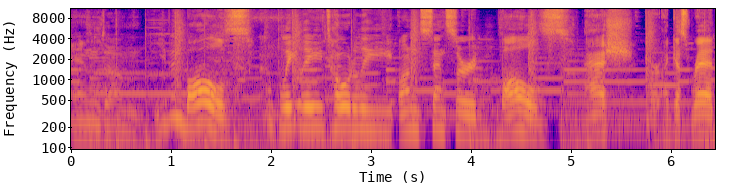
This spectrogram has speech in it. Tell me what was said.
and um, even balls. Completely, totally uncensored balls. Ash, or I guess Red,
